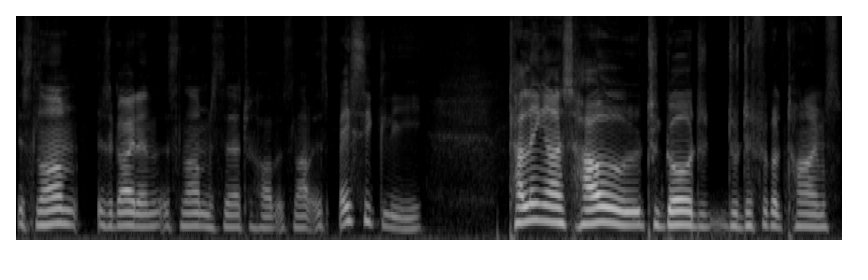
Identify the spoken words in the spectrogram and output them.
Islam is a guidance. Islam is there to help. Islam is basically telling us how to go to difficult times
